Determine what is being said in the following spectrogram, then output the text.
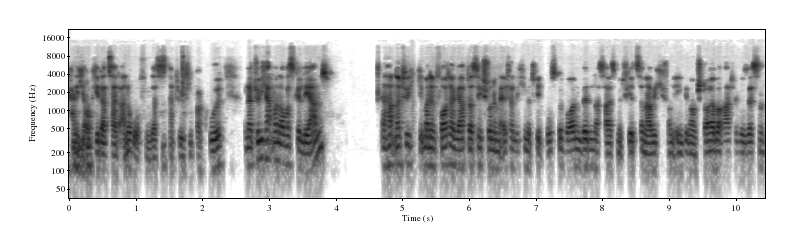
kann ich auch jederzeit anrufen. Das ist natürlich super cool. Und natürlich hat man auch was gelernt. Habe natürlich immer den Vorteil gehabt, dass ich schon im elterlichen Betrieb groß geworden bin. Das heißt, mit 14 habe ich schon irgendwie beim Steuerberater gesessen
